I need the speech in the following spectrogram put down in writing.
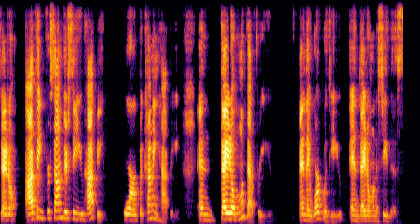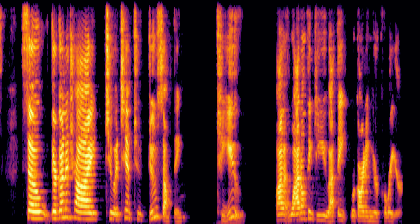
They don't, I think for some, they see you happy or becoming happy, and they don't want that for you. And they work with you and they don't want to see this. So they're going to try to attempt to do something to you. I, well, I don't think to you. I think regarding your career.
